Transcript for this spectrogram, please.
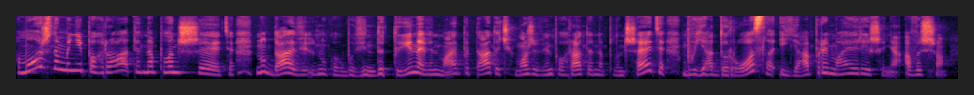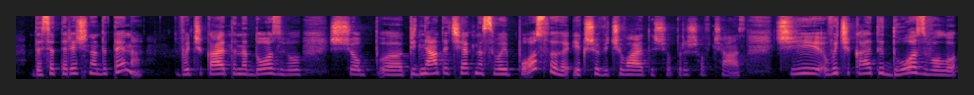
а можна мені пограти на планшеті? Ну да, він, ну, якби він дитина, він має питати, чи може він пограти на планшеті, бо я доросла і я приймаю рішення. А ви що, десятирічна дитина? Ви чекаєте на дозвіл, щоб е, підняти чек на свої послуги, якщо відчуваєте, що прийшов час? Чи ви чекаєте дозволу,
